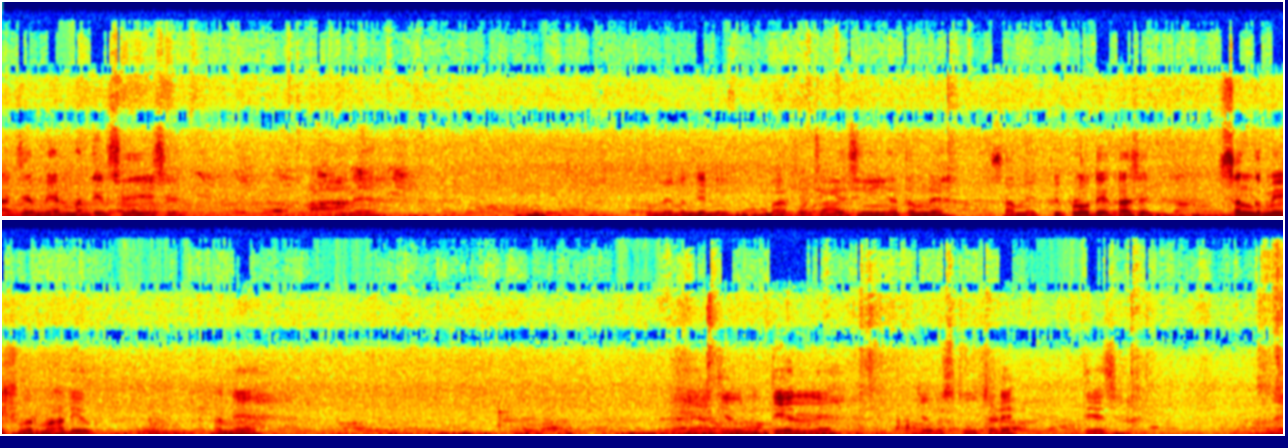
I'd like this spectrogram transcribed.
આ જે મેન મંદિર છે એ છે. અને અમે મંદિરની બહાર પહોંચી ગયા છીએ. અહીંયા તમને સામે એક પીપળો દેખાશે. સંગમેશ્વર મહાદેવ. અને અહીંયા જે ઓલું તેલ ને જે વસ્તુ ચડે તે છે અને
